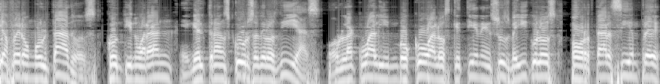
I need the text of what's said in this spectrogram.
ya fueron multados, continuarán en el transcurso de los días, por la cual invocó a los que tienen sus vehículos portar siempre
